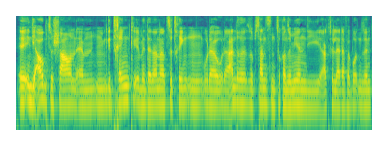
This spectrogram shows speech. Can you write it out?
äh, in die Augen zu schauen, ähm, ein Getränk äh, miteinander zu trinken oder, oder andere Substanzen zu konsumieren, die aktuell leider verboten sind,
